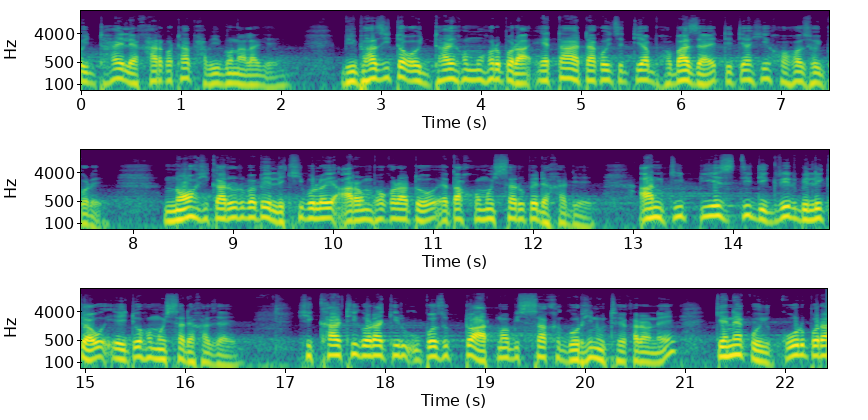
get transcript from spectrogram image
অধ্যায় লেখাৰ কথা ভাবিব নালাগে। বিভাজিত অধ্যায়সমূহৰ পৰা এটা এটাকৈ যেতিয়া ভবা যায় তেতিয়া সি সহজ হৈ পৰে। ন শিকাৰুৰ বাবে লিখিবলৈ আৰম্ভ কৰাটো এটা সমস্যাৰূপে দেখা দিয়ে। আনকি পি এইচ ডি ডিগ্ৰীৰ বেলিকাও এইটো সমস্যা দেখা যায়। শিক্ষাৰ্থীগৰাকীৰ উপযুক্ত আত্মবিশ্বাস গঢ়ি নুঠে কাৰণে কেনেকৈ ক'ৰ পৰা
